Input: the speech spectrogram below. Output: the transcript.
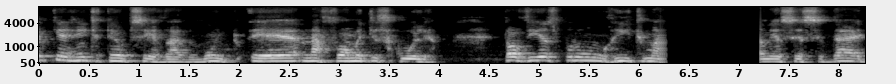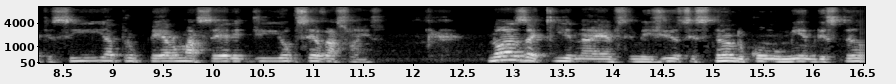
O que a gente tem observado muito é na forma de escolha. Talvez por um ritmo, uma necessidade, se atropela uma série de observações. Nós aqui na Epsilon Megis, estando como membro, estando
